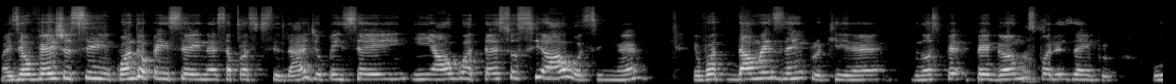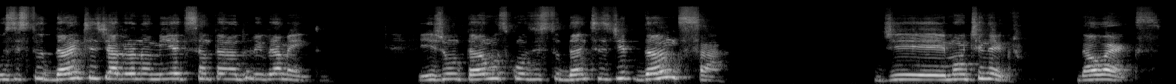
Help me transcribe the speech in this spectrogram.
mas eu vejo assim, quando eu pensei nessa plasticidade, eu pensei em algo até social, assim, né? Eu vou dar um exemplo aqui, né? Nós pe pegamos, por exemplo, os estudantes de agronomia de Santana do Livramento e juntamos com os estudantes de dança de Montenegro. da UERX.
